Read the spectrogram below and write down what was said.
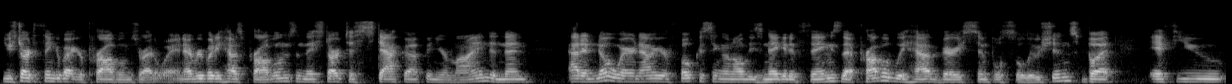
you start to think about your problems right away and everybody has problems and they start to stack up in your mind and then out of nowhere now you're focusing on all these negative things that probably have very simple solutions but if you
